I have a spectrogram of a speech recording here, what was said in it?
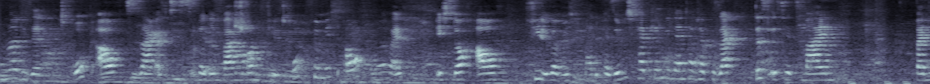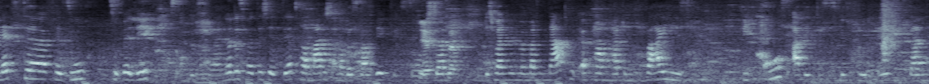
ne, dieser Druck auch zu sagen, also dieses Unternehmen war schon viel Druck für mich auch, ne, weil ich doch auch viel über mich, meine Persönlichkeit kennengelernt habe. Ich habe gesagt, das ist jetzt mein, mein letzter Versuch, zu überleben, so ungefähr. Ne? Das hört sich jetzt sehr dramatisch an, aber es war wirklich so. Ja, ich, dann, ich meine, wenn man eine Nahtoderfahrung hat und weiß, wie großartig dieses Gefühl ist, dann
